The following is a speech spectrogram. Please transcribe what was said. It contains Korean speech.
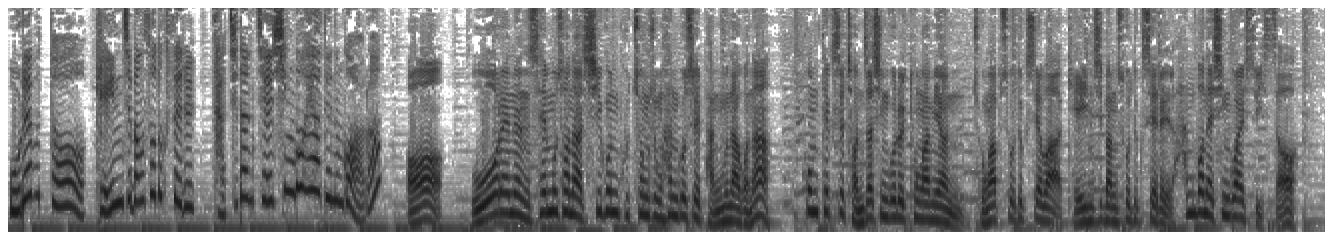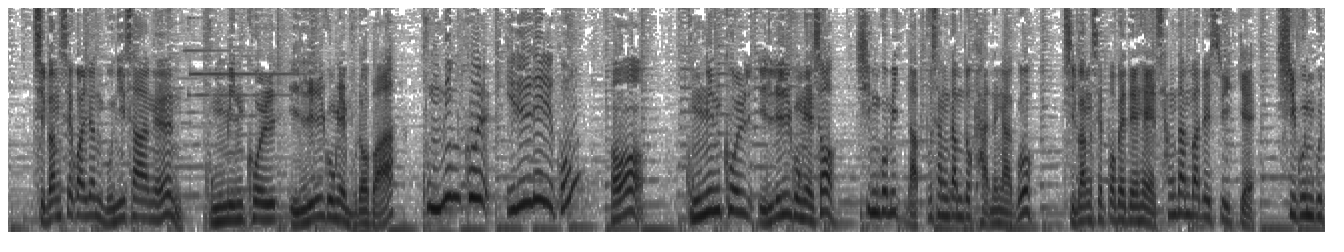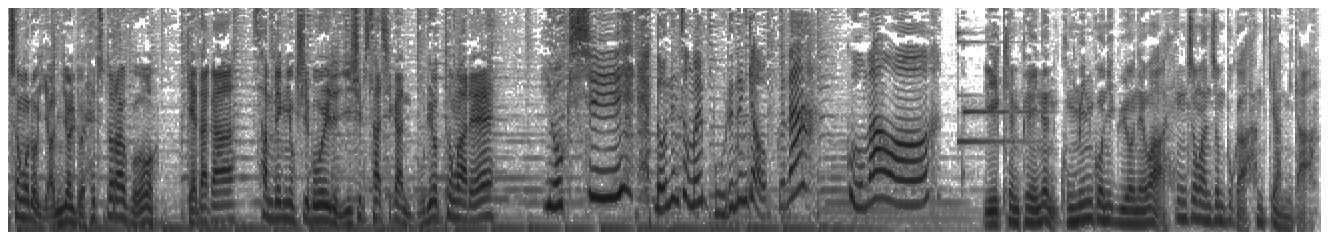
올해부터 개인지방 소득세를 자치단체에 신고해야 되는 거 알아? 어, 5월에는 세무서나 시군구청 중 한 곳을 방문하거나 홈택스 전자신고를 통하면 종합소득세와 개인지방소득세를 한 번에 신고할 수 있어. 지방세 관련 문의사항은 국민콜 110에 물어봐. 국민콜 110? 어, 국민콜 110에서 신고 및 납부 상담도 가능하고 지방세법에 대해 상담받을 수 있게 시군구청으로 연결도 해주더라고. 게다가 365일 24시간 무료 통화래. 역시 너는 정말 모르는 게 없구나. 고마워. 이 캠페인은 국민권익위원회와 행정안전부가 함께합니다.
